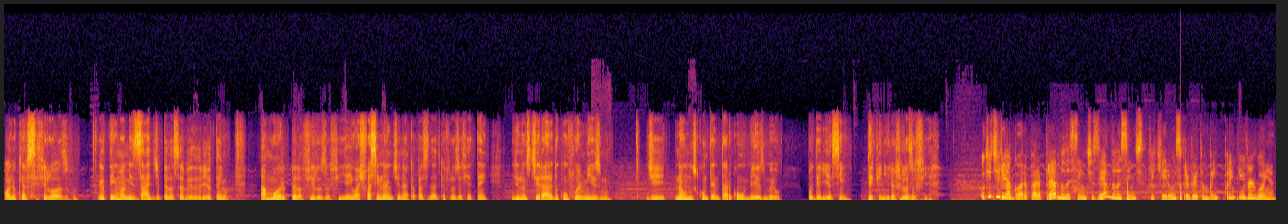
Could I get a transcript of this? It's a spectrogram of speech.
Olha, eu quero ser filósofo. Eu tenho uma amizade pela sabedoria, eu tenho amor pela filosofia. E eu acho fascinante né, a capacidade que a filosofia tem de nos tirar do conformismo, de não nos contentar com o mesmo. Eu poderia assim definir a filosofia. O que diria agora para pré-adolescentes e adolescentes que queiram escrever também, porém têm vergonha?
